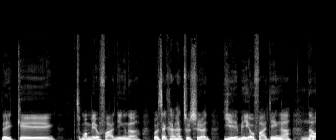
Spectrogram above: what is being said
雷根。怎么没有反应呢？我再看看主持人也没有反应啊，那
